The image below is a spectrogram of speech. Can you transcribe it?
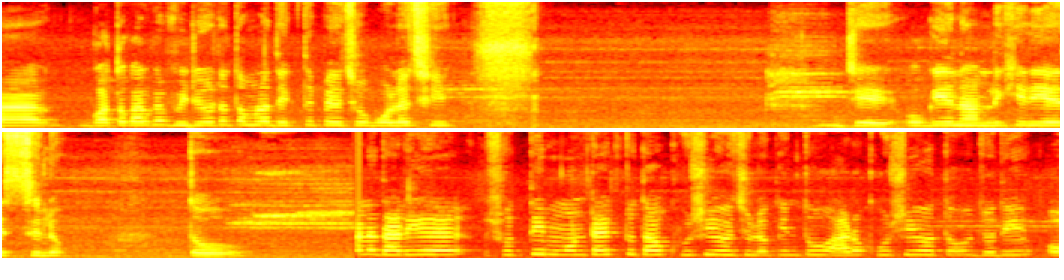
আহ, গতকালকে ভিডিওটা তোমরা দেখতে পেয়েছ বলেছি যে ও গিয়ে নাম লিখিয়ে দিয়ে এসেছিল। তো এখানে দাঁড়িয়ে সত্যি মনটা একটু তাও খুশি হয়েছিল, কিন্তু আরও খুশি হতো যদি ও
